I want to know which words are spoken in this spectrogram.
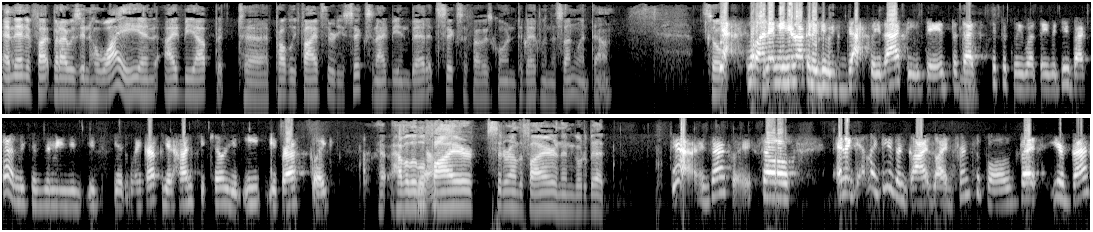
and then if I but I was in Hawaii and I'd be up at uh, probably 5:36 and I'd be in bed at six if I was going to bed when the sun went down. So yeah, well, and I mean, you're not going to do exactly that these days, but that's typically what they would do back then because I mean, you'd, you'd, you'd wake up, you'd hunt, you'd kill, you'd eat, you'd rest, like have a little Yeah. fire, sit around the fire, and then go to bed. Yeah, exactly. So, and again, like these are guideline principles, but your best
